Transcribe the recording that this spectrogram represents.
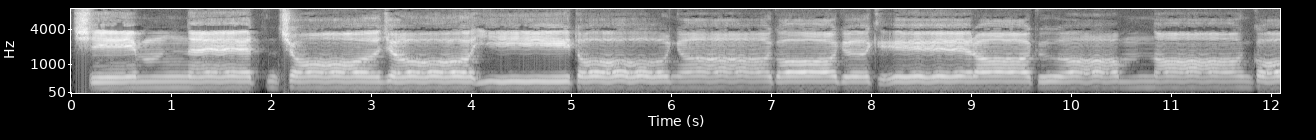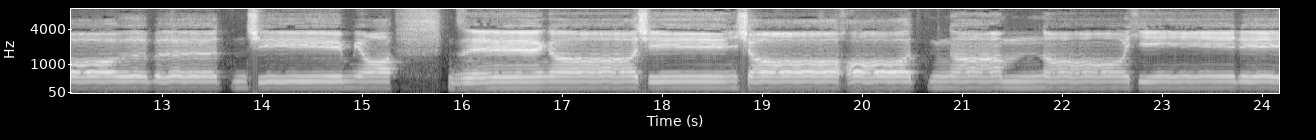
心熱症状意図が国気楽安南国仏死妙是が心者発願の比例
